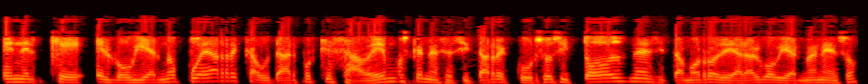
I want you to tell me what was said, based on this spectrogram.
en el que el gobierno pueda recaudar, porque sabemos que necesita recursos y todos necesitamos rodear al gobierno en eso,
